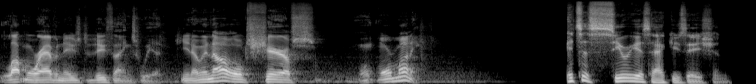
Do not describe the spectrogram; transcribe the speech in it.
lot more avenues to do things with, you know. And all sheriffs want more money. It's a serious accusation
